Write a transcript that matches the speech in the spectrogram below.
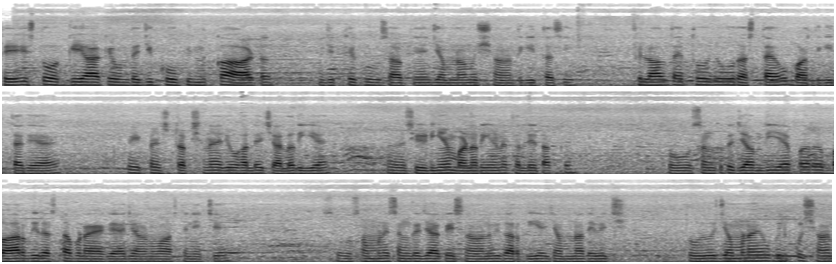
ਤੇ ਇਸ ਤੋਂ ਅੱਗੇ ਆ ਕੇ ਹੁੰਦੇ ਜੀ ਗੋਬਿੰਦ ਘਾਟ ਜਿੱਥੇ ਗੁਰੂ ਸਾਹਿਬ ਨੇ ਜਮਨਾ ਨੂੰ ਸ਼ਾਂਤ ਕੀਤਾ ਸੀ। ਫਿਲਹਾਲ ਤਾਂ ਇੱਥੋਂ ਜੋ ਰਸਤਾ ਹੈ ਉਹ ਬੰਦ ਕੀਤਾ ਗਿਆ ਹੈ। ਇਹ ਕੰਸਟਰਕਸ਼ਨ ਹੈ ਜੋ ਹਾਲੇ ਚੱਲ ਰਹੀ ਹੈ। ਅ, ਸੀੜੀਆਂ ਬਣ ਰਹੀਆਂ ਨੇ ਥੱਲੇ ਤੱਕ। ਸੋ ਸੰਗਤ ਜਾਂਦੀ ਹੈ ਪਰ ਬਾਹਰ ਦੀ ਰਸਤਾ ਬਣਾਇਆ ਗਿਆ ਜਾਣ ਵਾਸਤੇ ਨੀਚੇ। ਸੋ ਸਾਹਮਣੇ ਸੰਗਤ ਜਾ ਕੇ ਇਸ਼ਨਾਨ ਵੀ ਕਰਦੀ ਹੈ ਯਮੁਨਾ ਦੇ ਵਿੱਚ। ਤੋ ਜੋ ਯਮੁਨਾ ਹੈ ਉਹ ਬਿਲਕੁਲ ਸ਼ਾਂਤ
